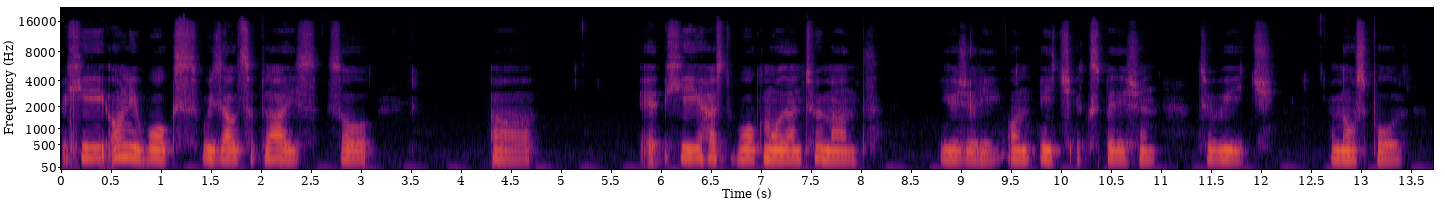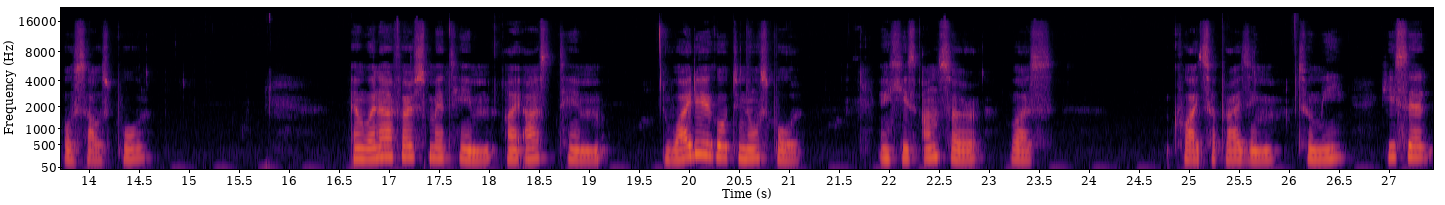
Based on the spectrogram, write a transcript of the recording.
he only walks without supplies, so uh, it, he has to walk more than two months usually on each expedition to reach North Pole or South Pole. And when I first met him, I asked him, Why do you go to North Pole? And his answer was quite surprising to me. He said,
